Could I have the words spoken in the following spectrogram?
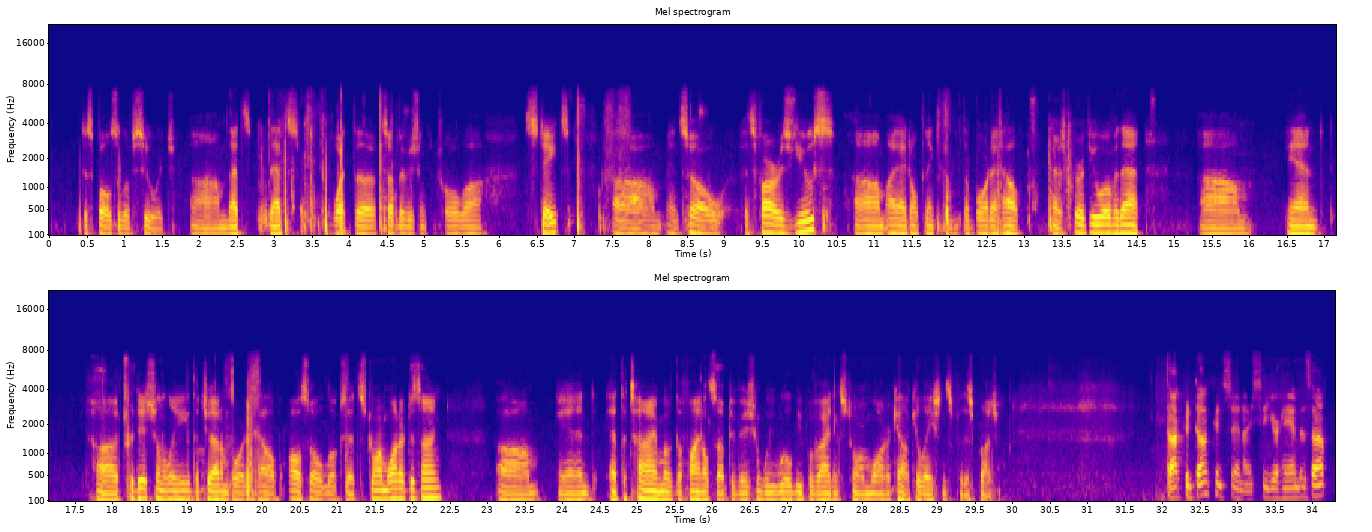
disposal of sewage. Um, that's, that's what the subdivision control law states. Um, and so as far as use, um, I, I don't think the, the Board of Health has purview over that. Um, and uh, traditionally, the Chatham Board of Health also looks at stormwater design. Um, and at the time of the final subdivision, we will be providing stormwater calculations for this project. Dr. Duncanson, I see your hand is up.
